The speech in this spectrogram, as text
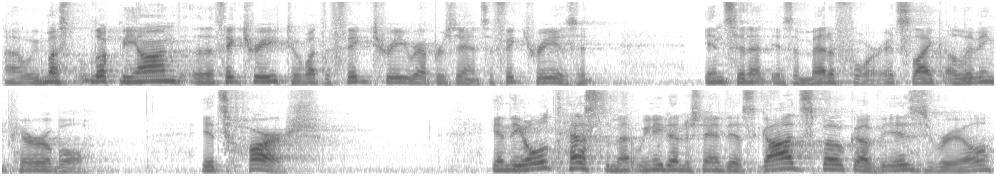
Uh, we must look beyond the fig tree to what the fig tree represents. A fig tree is an incident, is a metaphor. It's like a living parable. It's harsh. In the Old Testament, we need to understand this God spoke of Israel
